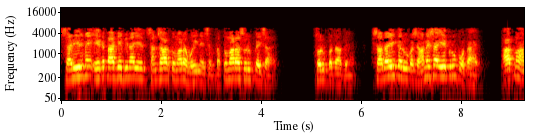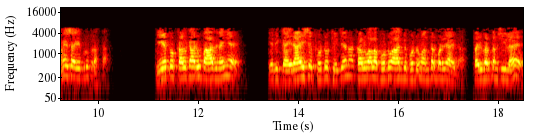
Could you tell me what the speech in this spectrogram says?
शरीर में एकता के बिना ये संसार तुम्हारा हो ही नहीं सकता। तुम्हारा स्वरूप कैसा है? स्वरूप बताते हैं। सदैव का रूप से हमेशा एक रूप होता है। आत्मा हमेशा एक रूप रहता है। ये तो कल का रूप आज नहीं है। यदि गहराई से फ़ोटो खींचे ना कल वाला फ़ोटो आज के फ़ोटो में अंतर पड़ जाएगा। परिवर्तनशील है।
